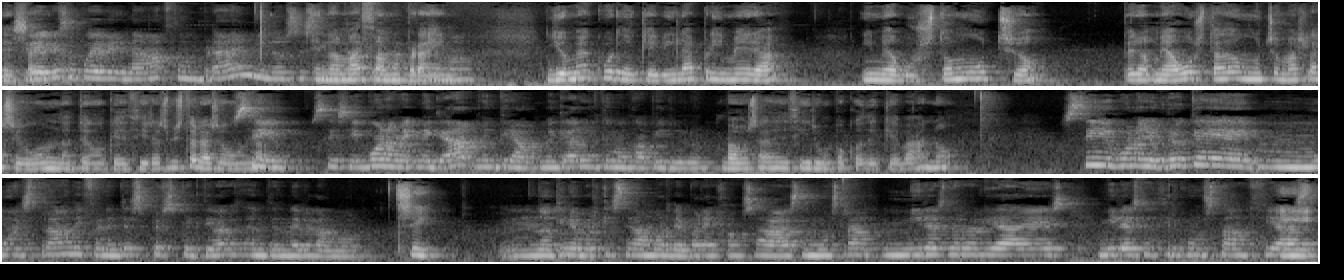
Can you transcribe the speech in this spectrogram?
Exacto. que se puede ver en Amazon Prime y no sé si En Amazon Prime. Yo me acuerdo que vi la primera y me gustó mucho, pero me ha gustado mucho más la segunda, tengo que decir. ¿Has visto la segunda? Sí, sí, sí. Bueno, me, me queda, mentira, me queda el último capítulo. Vamos a decir un poco de qué va, ¿no? Sí, bueno, yo creo que muestran diferentes perspectivas de entender el amor. Sí, No tiene por qué ser amor de pareja, o sea, se muestran miles de realidades, miles de circunstancias. y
